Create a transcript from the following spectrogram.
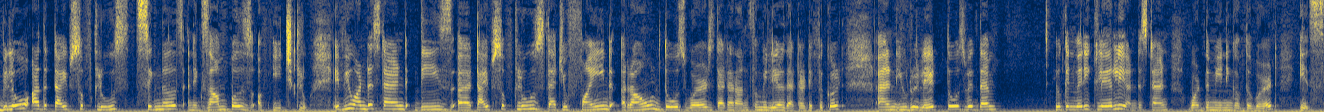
Below are the types of clues, signals and examples of each clue. If you understand these uh, types of clues that you find around those words that are unfamiliar, that are difficult and you relate those with them, you can very clearly understand what the meaning of the word is.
